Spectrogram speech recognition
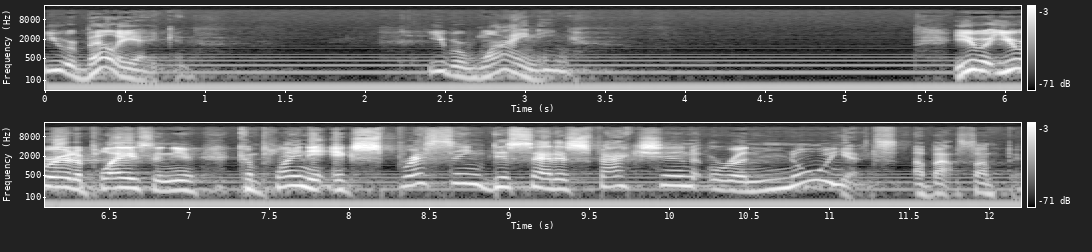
You were belly aching. You were whining. You were, you were at a place and you're complaining, expressing dissatisfaction or annoyance about something.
